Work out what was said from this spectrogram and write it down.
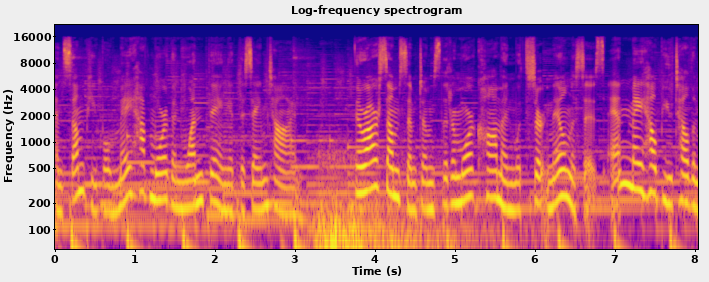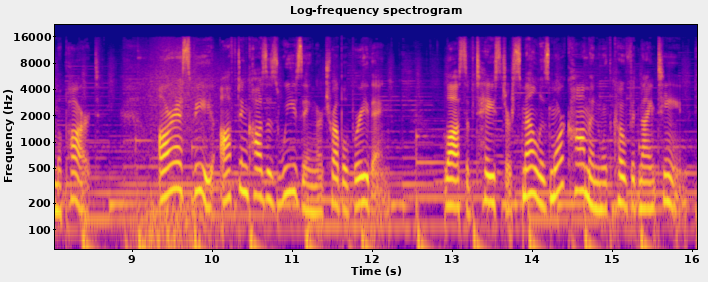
and some people may have more than one thing at the same time. There are some symptoms that are more common with certain illnesses and may help you tell them apart. RSV often causes wheezing or trouble breathing. Loss of taste or smell is more common with COVID 19.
